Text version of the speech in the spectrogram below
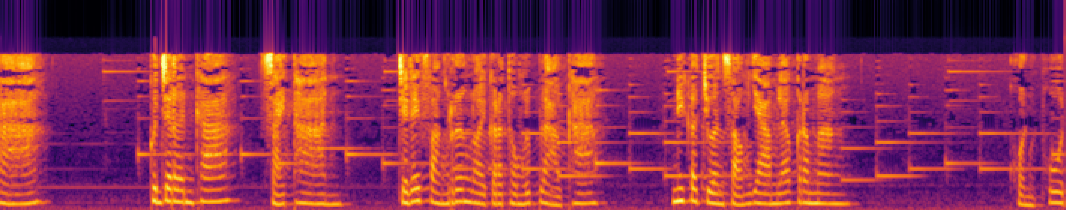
ขาคุณเจริญคะสายทาน จะได้ฟังเรื่องลอยกระทงหรือเปล่าคะนี่ก็จวนสองยามแล้วกระมัง คนพูด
